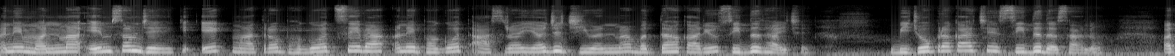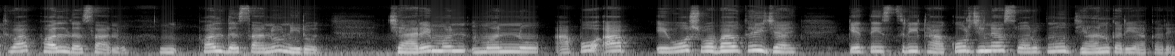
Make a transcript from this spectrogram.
અને મનમાં એમ સમજે કે એકમાત્ર ભગવત સેવા અને ભગવત આશ્રય જ જીવનમાં બધા કાર્યો સિદ્ધ થાય છે. બીજો પ્રકાર છે સિદ્ધ દશાનો અથવા ફલ દશાનો. ફલ દશાનો નિરોધ. જ્યારે મન, મનનો આપોઆપ એવો સ્વભાવ થઈ જાય કે તે શ્રી ઠાકોરજીના સ્વરૂપનું ધ્યાન કર્યા કરે.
